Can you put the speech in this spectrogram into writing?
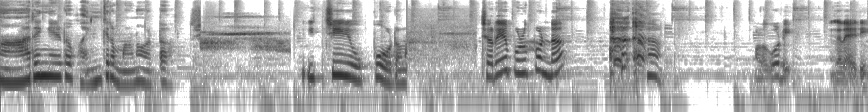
നാരങ്ങയുടെ ഭയങ്കര മണം കേട്ടോ. ഇച്ചിരി ഉപ്പ് ഇടണം. ചെറിയ പുഴുപ്പുണ്ട് മുളക് പൊടി അങ്ങനെ അരി.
